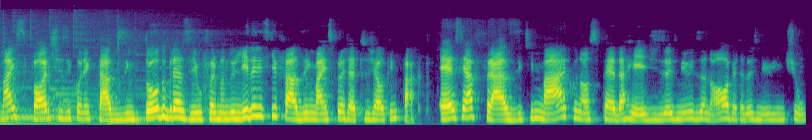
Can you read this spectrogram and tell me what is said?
mais fortes e conectados em todo o Brasil, formando líderes que fazem mais projetos de alto impacto. Essa é a frase que marca o nosso pé da rede de 2019 até 2021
